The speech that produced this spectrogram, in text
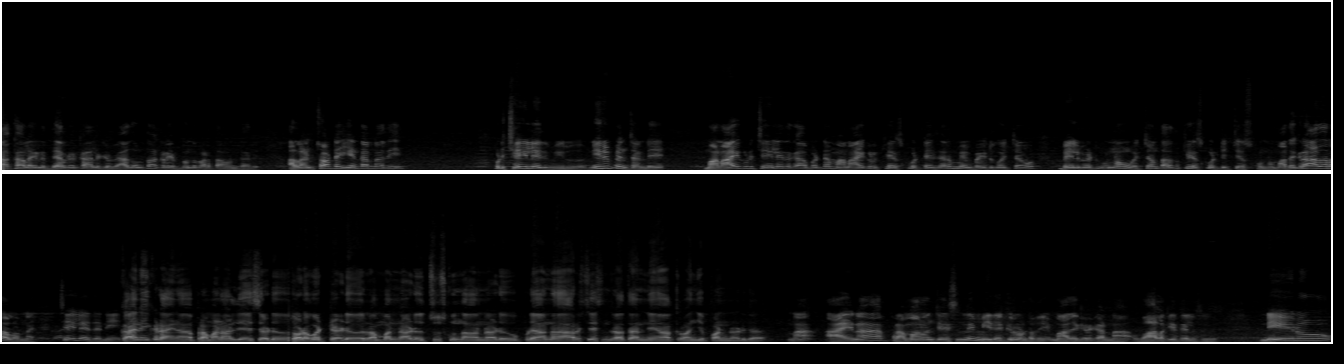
రకాలైన దీర్ఘకాలిక వ్యాధులతో అక్కడ ఇబ్బంది పడతా ఉంటారు. అలాంటి చోట ఏంటన్నది? ఇప్పుడు చేయలేదు మీరు. నిరూపించండి. మా నాయకుడు చేయలేదు కాబట్టి మా నాయకుడు కేసు కొట్టేశారు. మేము బయటకు వచ్చాము బెయిల్ పెట్టుకున్నాం వచ్చాం తర్వాత కేసు కొట్టించేసుకున్నాం. మా దగ్గర ఆధారాలు ఉన్నాయి. చేయలేదని. కానీ ఇక్కడ ఆయన ప్రమాణాలు చేశాడు తొడగొట్టాడు రమ్మన్నాడు చూసుకుందాం అన్నాడు. ఇప్పుడు ఏమన్నా అరెస్ట్ చేసిన తర్వాత అన్యాయం అక్రమం అని చెప్పి అన్నాడుగా? నా ఆయన ప్రమాణం చేసింది మీ దగ్గర ఉంటుంది మా దగ్గర కన్నా. వాళ్ళకి తెలుసు. నేను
